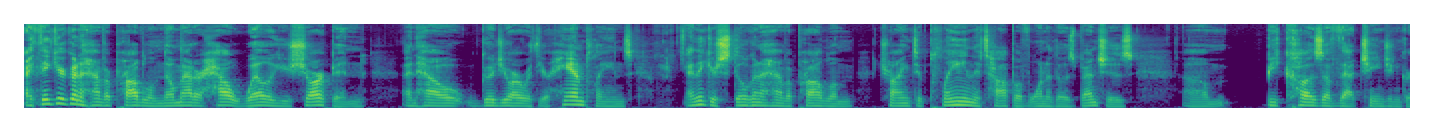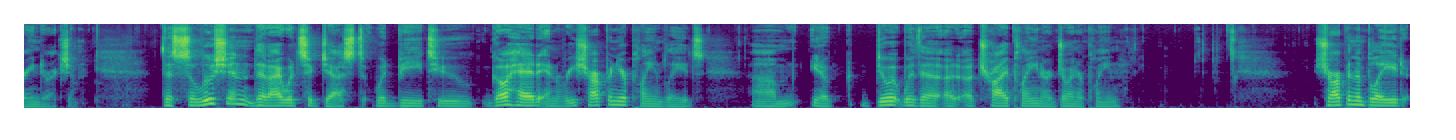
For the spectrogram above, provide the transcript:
I think you're going to have a problem no matter how well you sharpen and how good you are with your hand planes, I think you're still going to have a problem trying to plane the top of one of those benches um, because of that change in grain direction. The solution that I would suggest would be to go ahead and resharpen your plane blades. Um, you know, do it with a, a, a try-plane or joiner plane. Sharpen the blade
